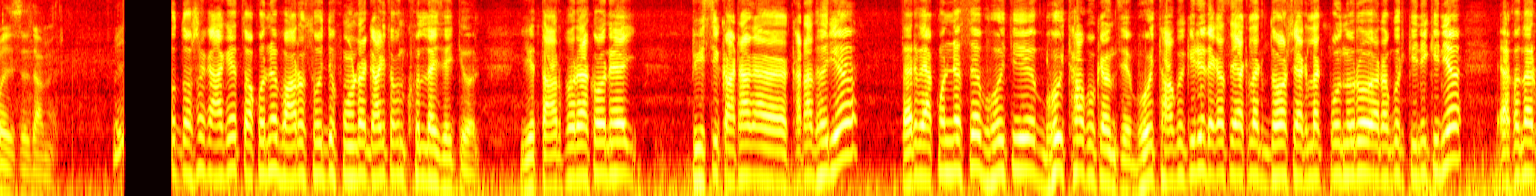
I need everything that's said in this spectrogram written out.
হয়েছে দামের। দশক আগে তখন বারো, চোদ্দ, পনেরো গাড়ি তখন খুললাই যাইতে। হল ইয়ে তারপর এখন এই পিসি কাটা কাটা ধরিয়ে তারপর এখন নেছে ভইতে, ভই থাকো কেনছে। ভই থাকো কিনে দেখা যাচ্ছে এক লাখ দশ, এক লাখ পনেরো এরকম করে কিনে কিনে এখন আর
